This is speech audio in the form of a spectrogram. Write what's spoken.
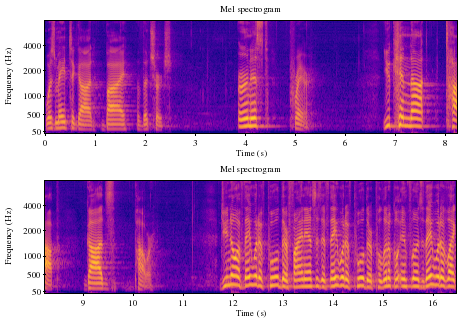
was made to God by the church. Earnest prayer. You cannot top God's power. Do you know if they would have pooled their finances, if they would have pooled their political influence, they would have like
